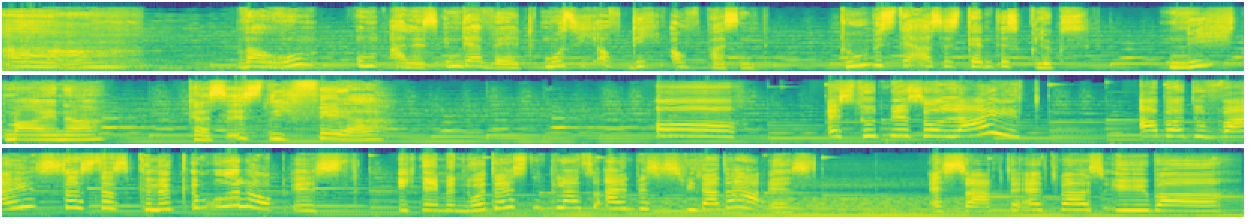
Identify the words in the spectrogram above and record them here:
Ah, warum um alles in der Welt muss ich auf dich aufpassen? Du bist der Assistent des Glücks, nicht meiner. Das ist nicht fair. Oh, es tut mir so leid. Aber du weißt, dass das Glück im Urlaub ist. Ich nehme nur dessen Platz ein, bis es wieder da ist. Es sagte etwas über...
